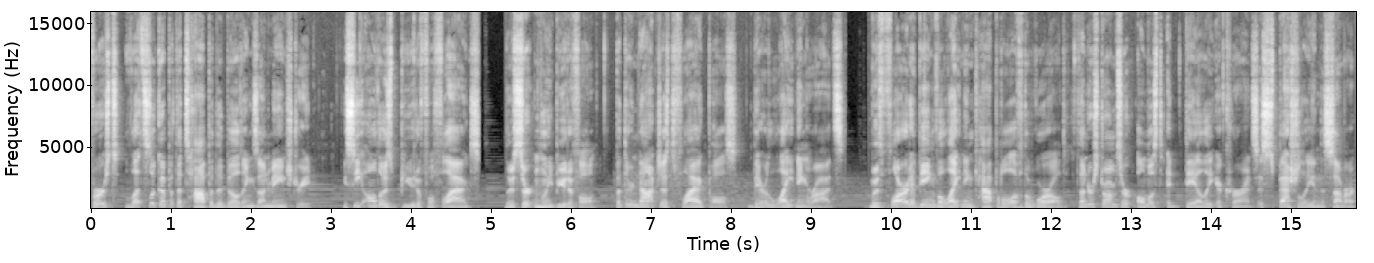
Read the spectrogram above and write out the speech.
First, let's look up at the top of the buildings on Main Street. You see all those beautiful flags? They're certainly beautiful, but they're not just flagpoles, they're lightning rods. With Florida being the lightning capital of the world, thunderstorms are almost a daily occurrence, especially in the summer.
